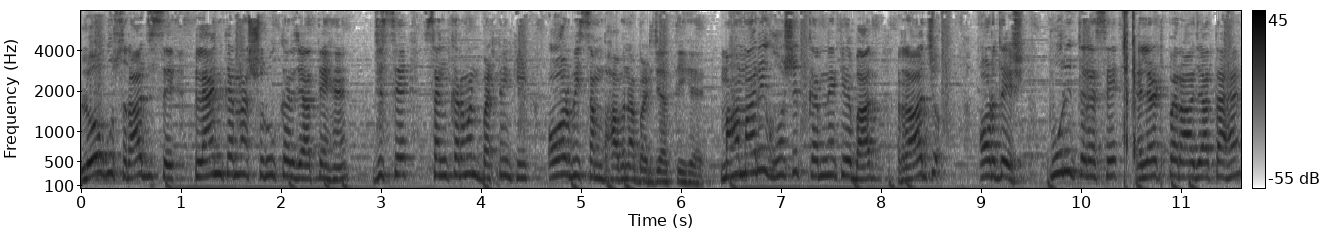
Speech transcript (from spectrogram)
लोग उस राज्य से प्लान करना शुरू कर जाते हैं, जिससे संक्रमण बढ़ने की और भी संभावना बढ़ जाती है। महामारी घोषित करने के बाद राज्य और देश पूरी तरह से अलर्ट पर आ जाता है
